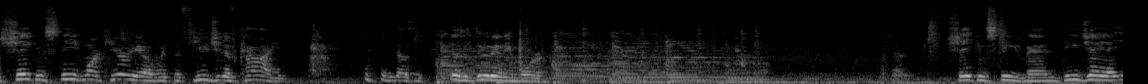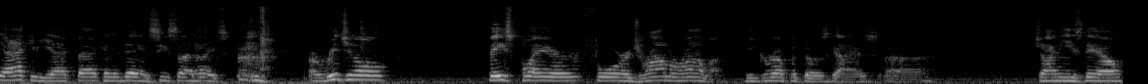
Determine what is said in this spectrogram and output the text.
shaking Steve Marcurio with the fugitive kind. he doesn't doesn't do it anymore. Shaking Steve, man. DJ at Yakety Yak back in the day in Seaside Heights. Original bass player for Dramarama. He grew up with those guys. Uh, John Easdale,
